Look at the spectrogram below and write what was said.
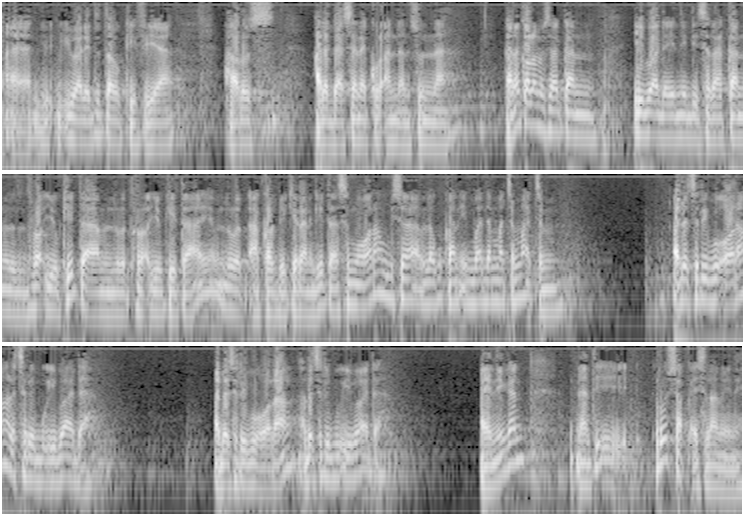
Uh, ibadah itu tauqifiyah. Harus ada dasarnya Quran dan Sunnah. Karena kalau misalkan ibadah ini diserahkan menurut ra'yu kita, menurut ra'yu kita, ya menurut akal pikiran kita, semua orang bisa melakukan ibadah macam-macam. Ada seribu orang, ada seribu ibadah. Ada seribu orang, ada seribu ibadah. Nah ini kan nanti rusak Islam ini.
